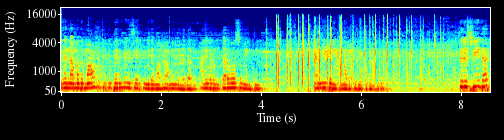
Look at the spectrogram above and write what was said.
இது நமது மாவட்டத்திற்கு பெருமையை சேர்க்கும் விதமாக அமைந்துள்ளதால் அனைவரும் கரவோசம் எழுப்பி நன்றி தெரிவிக்குமாறு தெரிவித்துக் கொள்கிறேன். திரு ஸ்ரீதர்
